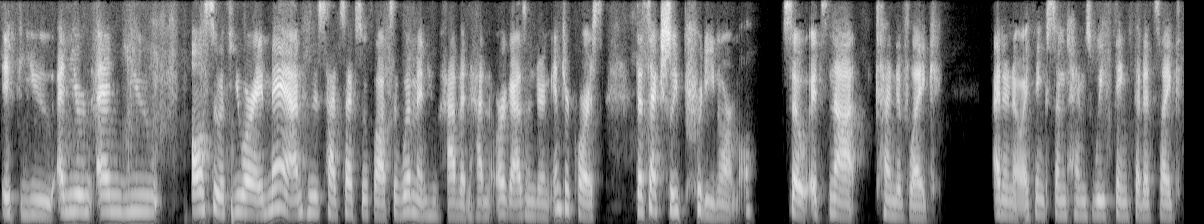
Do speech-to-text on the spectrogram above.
if you and you're and you also if you are a man who's had sex with lots of women who haven't had an orgasm during intercourse, that's actually pretty normal. So it's not kind of like I don't know. I think sometimes we think that it's like,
